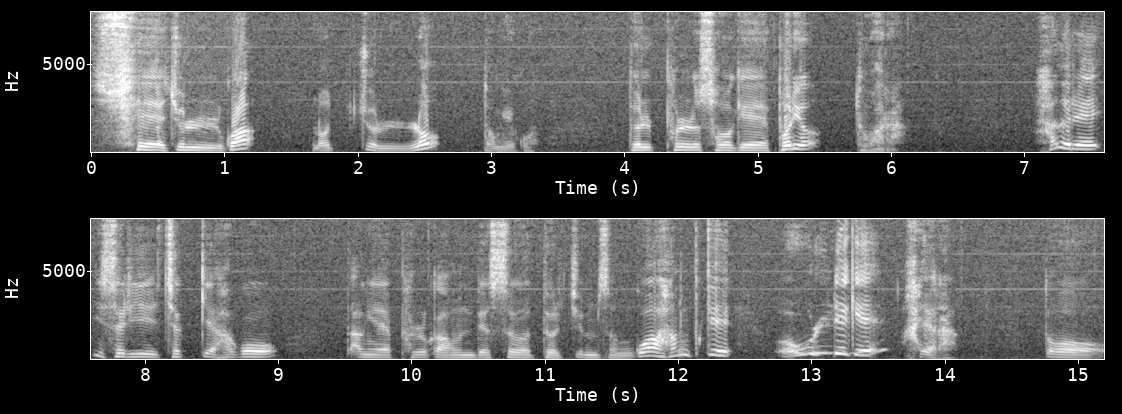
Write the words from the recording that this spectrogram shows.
쇠줄과 노줄로 동이고 들풀 속에 버려 두어라. 하늘의 이슬이 적게 하고 땅의 풀 가운데서 들짐승과 함께 어울리게 하여라. 또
